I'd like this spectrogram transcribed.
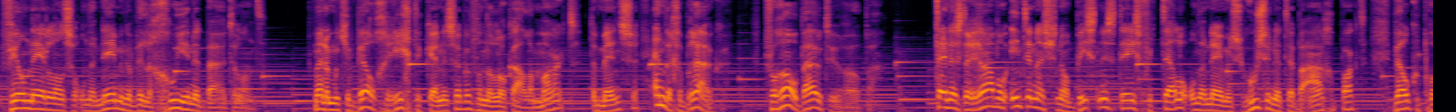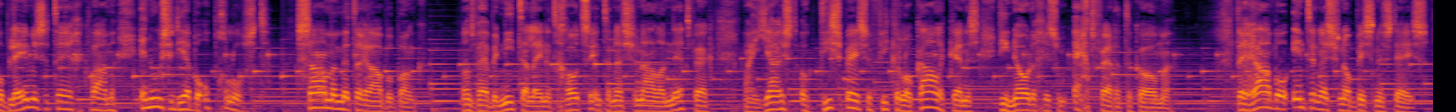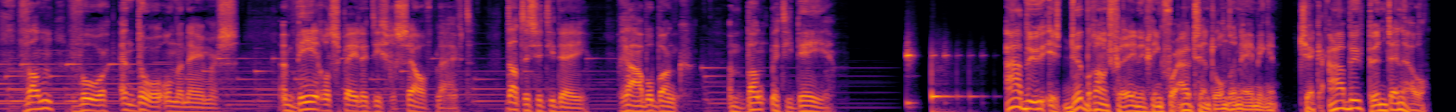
Veel Nederlandse ondernemingen willen groeien in het buitenland. Maar dan moet je wel gerichte kennis hebben van de lokale markt, de mensen en de gebruiken. Vooral buiten Europa. Tijdens de Rabo International Business Days vertellen ondernemers hoe ze het hebben aangepakt, welke problemen ze tegenkwamen en hoe ze die hebben opgelost. Samen met de Rabobank. Want we hebben niet alleen het grootste internationale netwerk, maar juist ook die specifieke lokale kennis die nodig is om echt verder te komen. De Rabo International Business Days. Van, voor en door ondernemers. Een wereldspeler die zichzelf blijft. Dat is het idee. Rabobank. Een bank met ideeën. ABU is de branchevereniging voor uitzendondernemingen. Check abu.nl.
